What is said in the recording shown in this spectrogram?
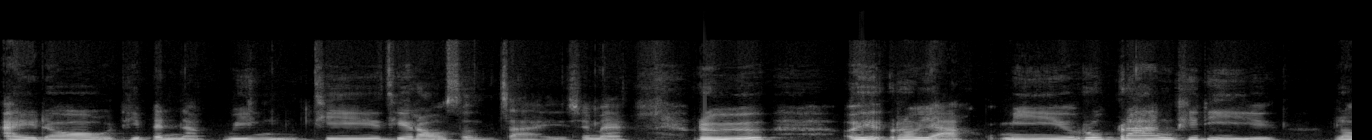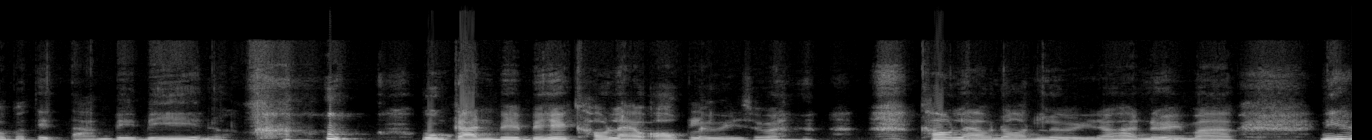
ไอดอลที่เป็นนักวิ่งที่ที่เราสนใจใช่ไหมหรือเอ้ยเราอยากมีรูปร่างที่ดี เราก็ติดตามเบเบ้เนอะวงการเบเบ้เข้าแล้วออกเลยใช่ไหมเข้าแล้วนอนเลยนะคะเหนื่อยมาก เนี่ย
